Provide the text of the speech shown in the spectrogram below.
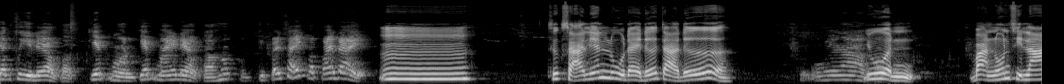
จังสี่แล้วก็เก็บหมอนเก็บไม้แล้วก็เขาก็เก็บไปใช้ก็ไปได้ อืมศึกษาเรียนรู้ได้เด้อจ้ะเด้อถึงเวลาอยู่อั่นบ้านโน้นศิลา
